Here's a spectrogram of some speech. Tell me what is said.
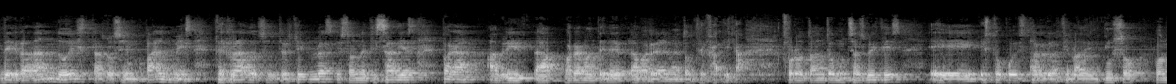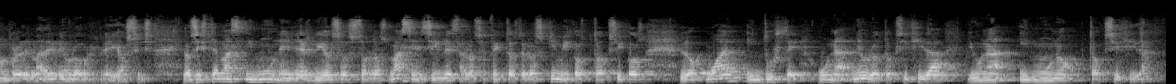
degradando estas, los empalmes cerrados entre células que son necesarias para abrir, para mantener la barrera hematoencefálica. Por lo tanto, muchas veces eh, esto puede estar relacionado incluso con un problema de neuroborreliosis. Los sistemas inmune y nerviosos son los más sensibles a los efectos de los químicos tóxicos, lo cual induce una neurotoxicidad y una inmunotoxicidad.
